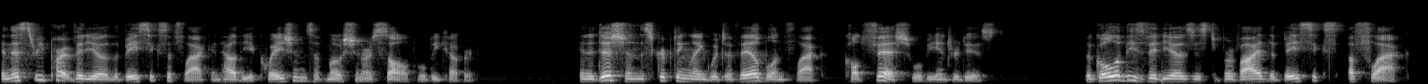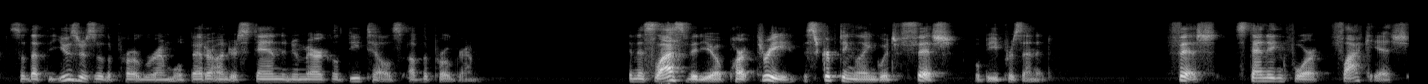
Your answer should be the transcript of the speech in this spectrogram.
In this three-part video, the basics of FLAC and how the equations of motion are solved will be covered. In addition, the scripting language available in FLAC, called Fish, will be introduced. The goal of these videos is to provide the basics of FLAC so that the users of the program will better understand the numerical details of the program. In this last video, part 3, the scripting language Fish will be presented. Fish, standing for FLAC-ish,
